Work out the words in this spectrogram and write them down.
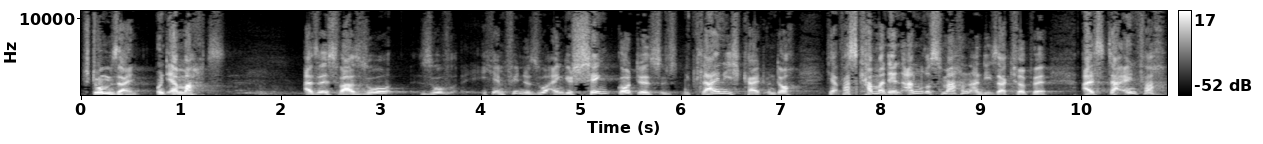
stumm sein. Und er macht's. Also es war so, so ich empfinde so ein Geschenk Gottes, eine Kleinigkeit und doch, ja, was kann man denn anderes machen an dieser Krippe, als da einfach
